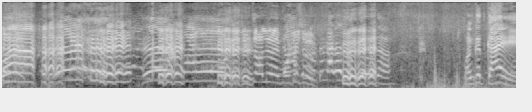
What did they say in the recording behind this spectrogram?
वा. चालू आहे मोठं पंकज काय आहे?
